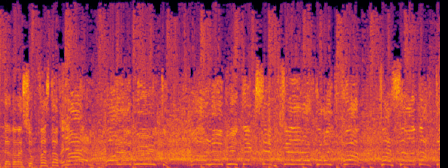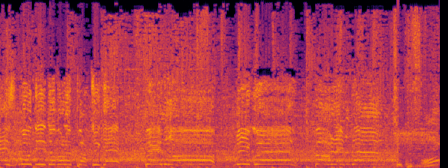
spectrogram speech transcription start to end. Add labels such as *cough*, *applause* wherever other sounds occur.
Pauletta dans la surface d'affaire. Oh le but. Oh le but exceptionnel encore une fois face à un Barthez maudit devant le portugais. Pedro Miguel Pauletta Ce coup franc.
